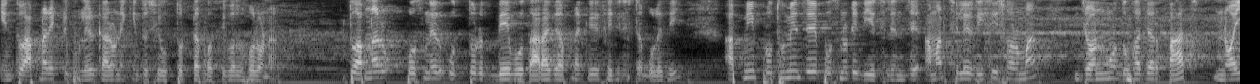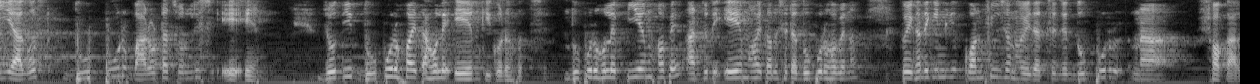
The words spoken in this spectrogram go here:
কিন্তু আপনার একটি ভুলের কারণে কিন্তু সেই উত্তরটা পসিবল হলো না। তো আপনার প্রশ্নের উত্তর দেব, তার আগে আপনাকে সেই জিনিসটা বলে দিই। আপনি প্রথমে যে প্রশ্নটি দিয়েছিলেন যে, আমার ছেলে ঋষি শর্মা জন্ম দু হাজার পাঁচ, নয়ই আগস্ট, দুপুর বারোটা চল্লিশ এ এম। যদি দুপুর হয় তাহলে এ এম কি করে হচ্ছে? দুপুর হলে পিএম হবে, আর যদি এ এম হয় তাহলে সেটা দুপুর হবে না। তো এখানে কিন্তু কনফিউশন হয়ে যাচ্ছে যে দুপুর না সকাল।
